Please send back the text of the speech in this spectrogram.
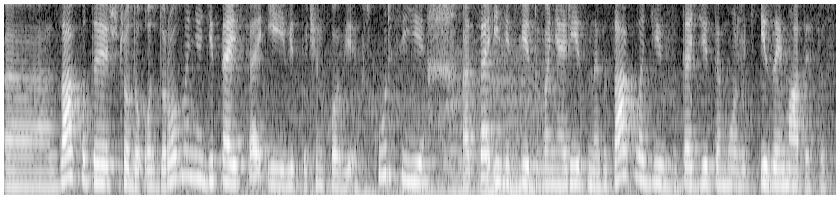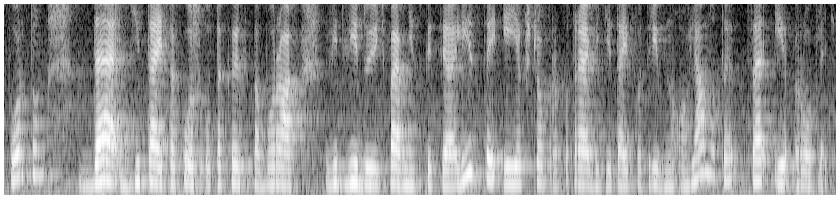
е, заходи щодо оздоровлення дітей. Це і відпочинкові екскурсії, е, це і відвідування різних закладів, де діти можуть і займатися спортом, де дітей також у таких таборах відвідують певні спеціалісти. І якщо при потребі дітей потрібно оглянути, це і роблять.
